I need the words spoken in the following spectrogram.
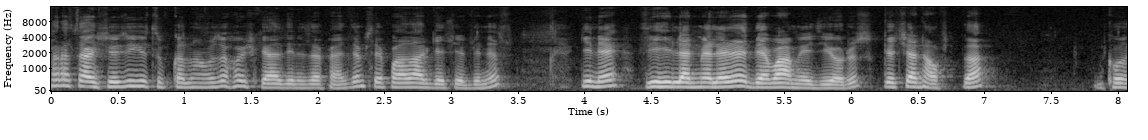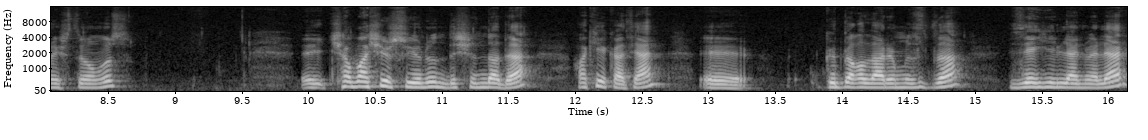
Karatay Sözü YouTube kanalımıza hoş geldiniz efendim. Sefalar getirdiniz. Yine zehirlenmelere devam ediyoruz. Geçen hafta konuştuğumuz e, çamaşır suyunun dışında da hakikaten e, gıdalarımızda zehirlenmeler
